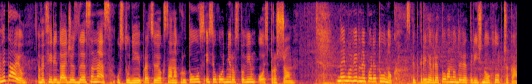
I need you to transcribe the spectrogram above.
Вітаю! В ефірі Дайджест ДСНС. У студії працює Оксана Крутоус і сьогодні розповім ось про що. Неймовірний порятунок. З-під криги врятовано 9-річного хлопчика.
